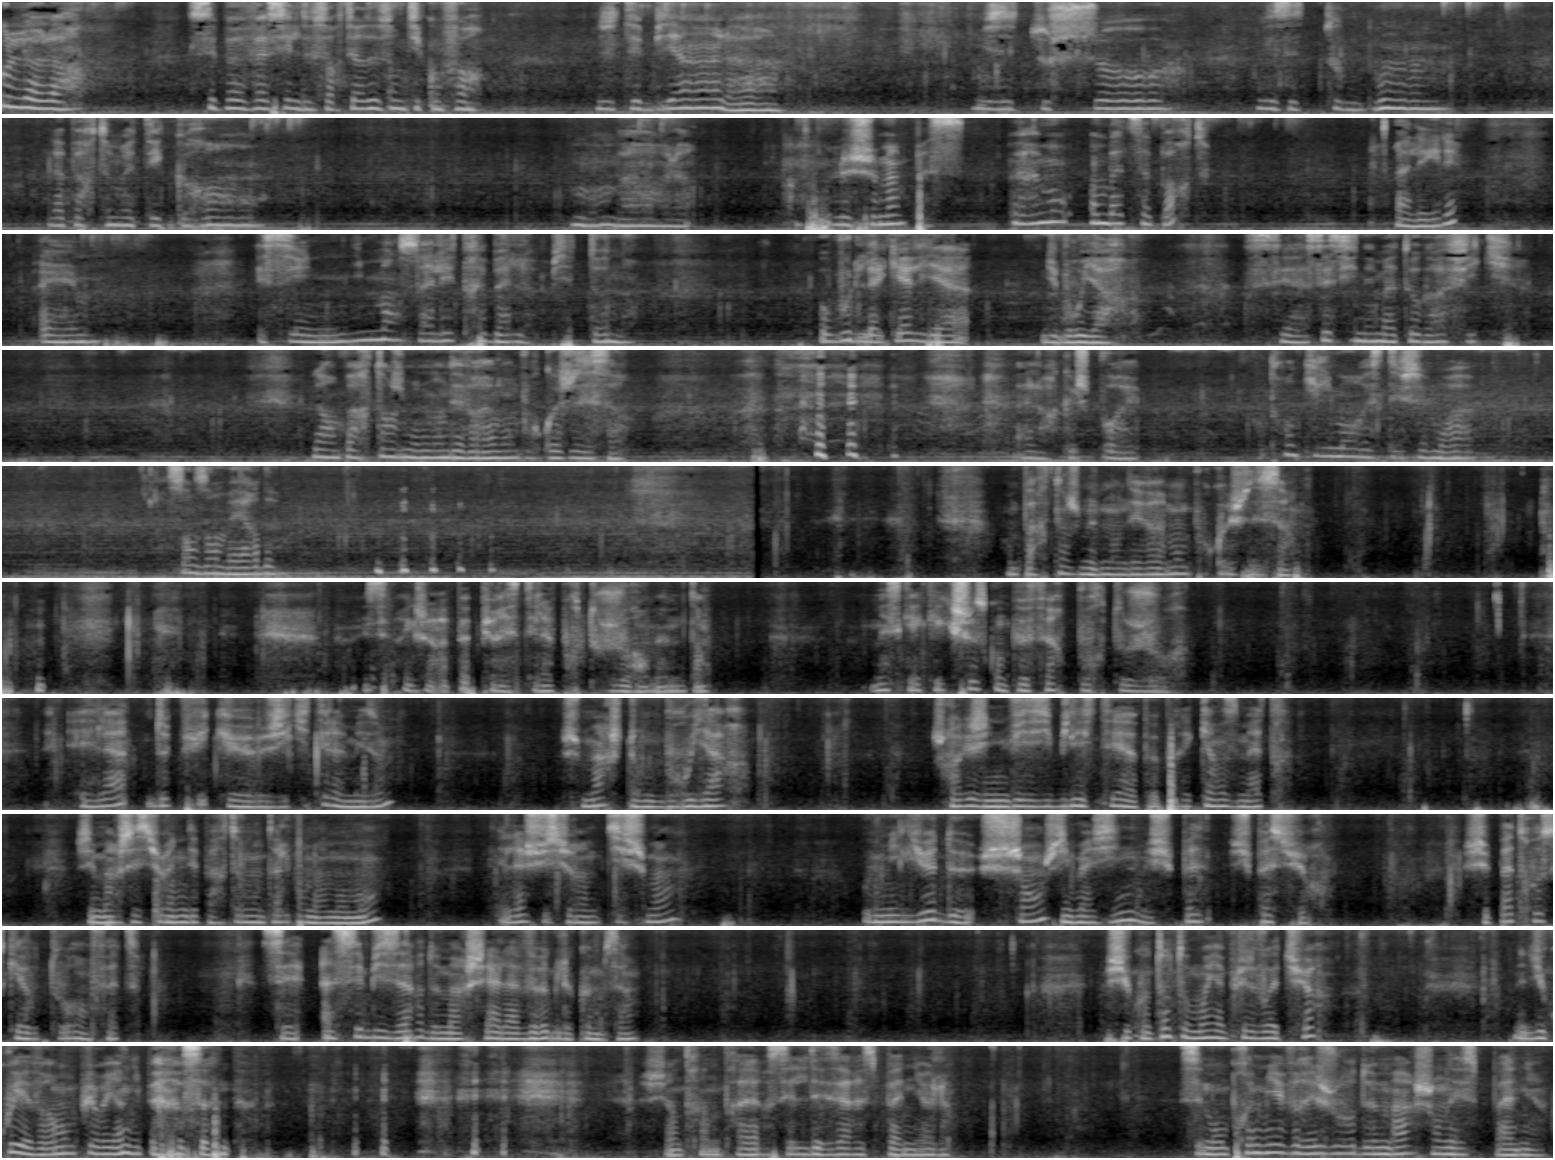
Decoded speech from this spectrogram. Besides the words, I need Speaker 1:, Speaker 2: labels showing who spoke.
Speaker 1: Ouh c'est pas facile de sortir de son petit confort. J'étais bien là. Il faisait tout chaud, il faisait tout bon. L'appartement était grand. Bon ben voilà. Le chemin passe vraiment en bas de sa porte. Allez, Et, et c'est une immense allée très belle, piétonne, au bout de laquelle il y a du brouillard. C'est assez cinématographique. Là, en partant, je me demandais vraiment pourquoi je faisais ça. Alors que je pourrais tranquillement rester chez moi, sans emmerde. en partant, je me demandais vraiment pourquoi je faisais ça. c'est vrai que j'aurais pas pu rester là pour toujours en même temps. Mais est-ce qu'il y a quelque chose qu'on peut faire pour toujours? Et là, depuis que j'ai quitté la maison, je marche dans le brouillard. Je crois que j'ai une visibilité à peu près 15 mètres. J'ai marché sur une départementale pendant un moment. Et là, je suis sur un petit chemin au milieu de champs, j'imagine, mais je suis pas, suis pas sûre. Je sais pas trop ce qu'il y a autour en fait. C'est assez bizarre de marcher à l'aveugle comme ça. Je suis contente, au moins il n'y a plus de voitures. Mais du coup, il n'y a vraiment plus rien ni personne. Je suis en train de traverser le désert espagnol. C'est mon premier vrai jour de marche en Espagne.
